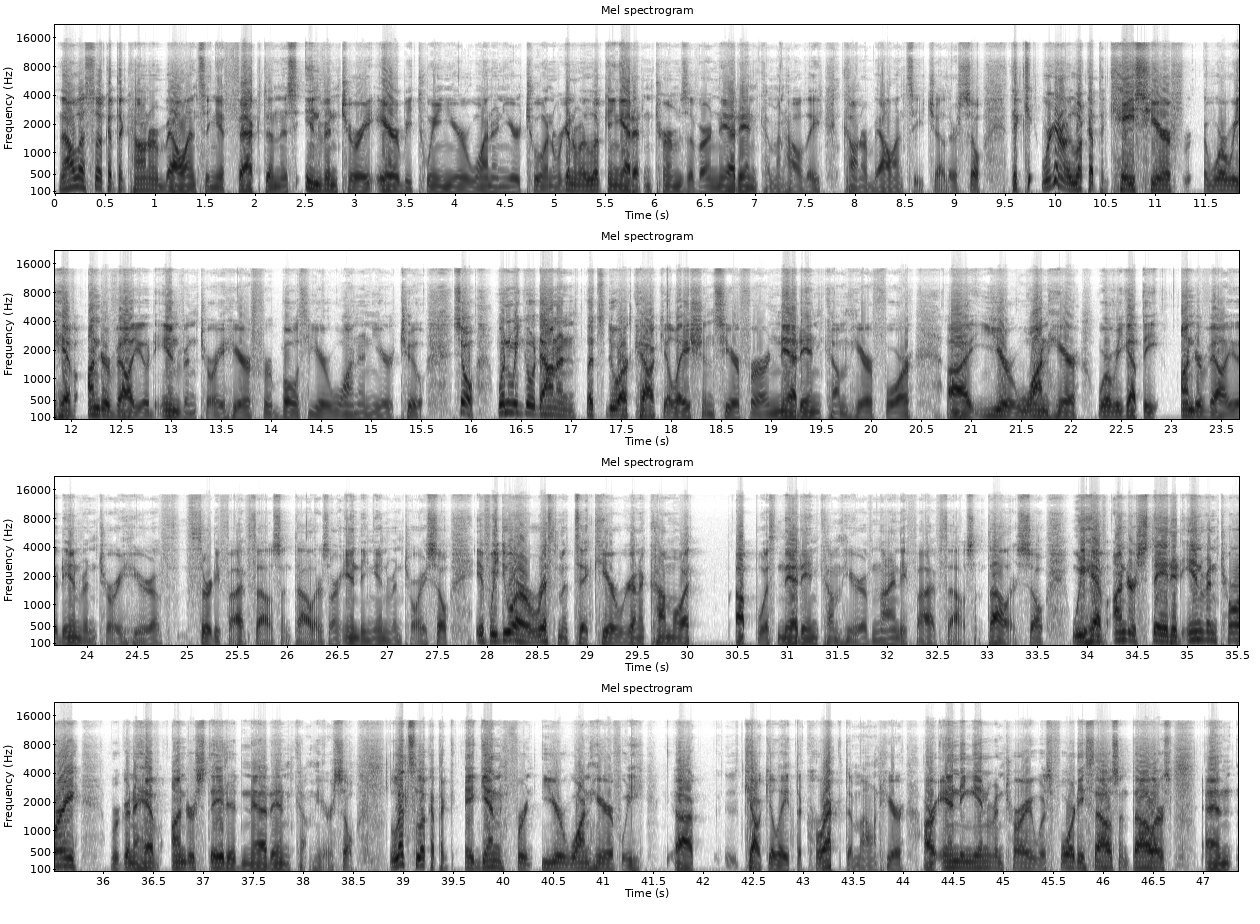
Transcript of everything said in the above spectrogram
Now let's look at the counterbalancing effect on this inventory error between year one and year two. And we're going to be looking at it in terms of our net income and how they counterbalance each other. So the, we're going to look at the case here for, where we have undervalued inventory here for both year one and year two. So when we go down and let's do our calculations here for our net income here for uh, year one here, where we got the undervalued inventory here of $35,000, our ending inventory. So if we do our arithmetic here, we're going to come with up with net income here of $95,000. So we have understated inventory. We're going to have understated net income here. So let's look at the, again for year one here, if we uh, calculate the correct amount here. Our ending inventory was $40,000 and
